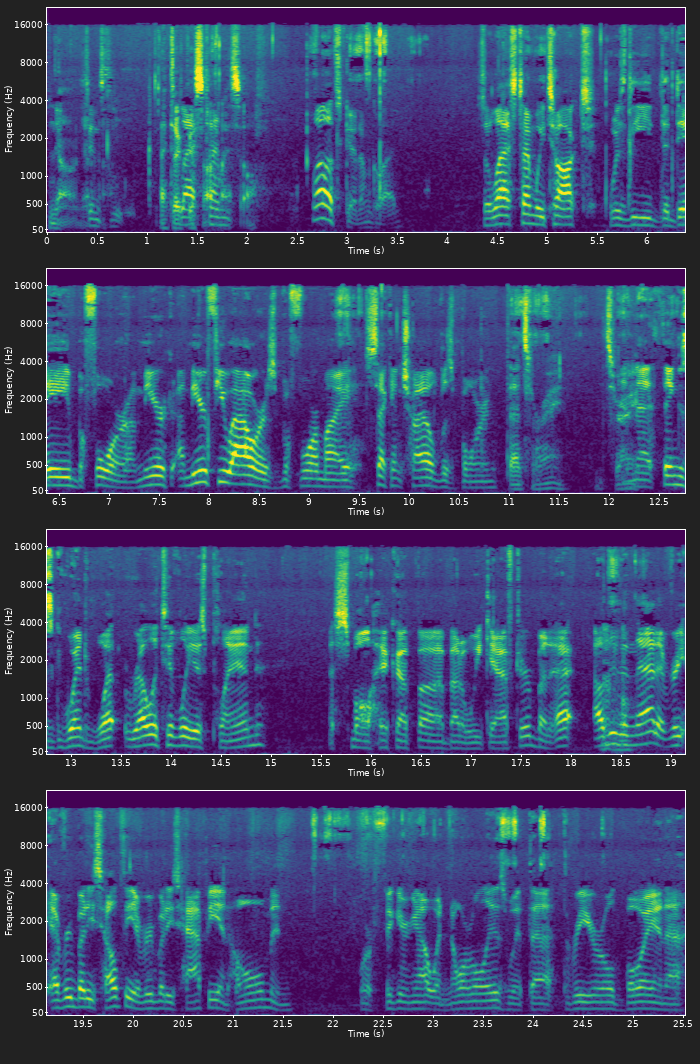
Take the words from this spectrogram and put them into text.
no, no, Since no. I took this on time- myself. well, that's good. I'm glad. So last time we talked was the the day before, a mere a mere few hours before my second child was born. That's right. That's right. and that things went what relatively as planned. A small hiccup uh, about a week after, but uh, other than that, every everybody's healthy, everybody's happy and home, and we're figuring out what normal is with a three-year-old boy and a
